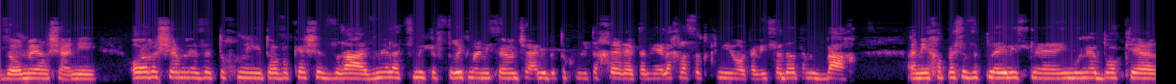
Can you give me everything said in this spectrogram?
זה אומר שאני או ארשם לאיזה תוכנית, או אבקש עזרה, אבנה לעצמי תפריט מהניסיון שהיה לי בתוכנית אחרת, אני אלך לעשות קניות, אני אסדר את המטבח, אני אחפש איזה פלייליסט לאימוני בוקר,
